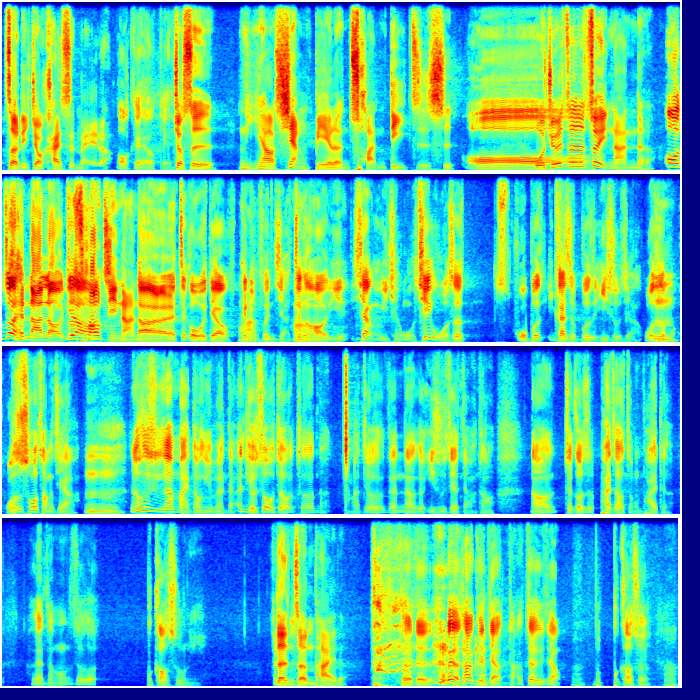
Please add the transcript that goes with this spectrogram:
这里就开始没了。OK OK，就是你要向别人传递知识哦，我觉得这是最难的哦，这很难了，这超级难。来来来，这个我一定要跟你分享。这个哈，像以前我其实我是我不是一开始不是艺术家，我是什么？我是收藏家。嗯，然后就给他买东西买的，有时候我就就啊就跟那个艺术家讲到，然后这个是拍照怎么拍的？他讲这个不告诉你，认真拍的。对对对，没有，他跟你讲，他这个讲不不告诉你啊，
